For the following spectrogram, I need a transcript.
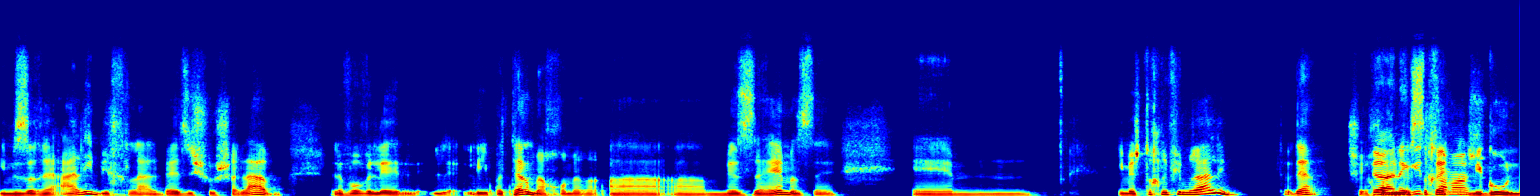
אם זה ריאלי בכלל באיזשהו שלב, לבוא ולהיפטר מהחומר המזהם הזה, אמ, אם יש תחליפים ריאליים, אתה יודע, שיכולים לשחק מיגון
